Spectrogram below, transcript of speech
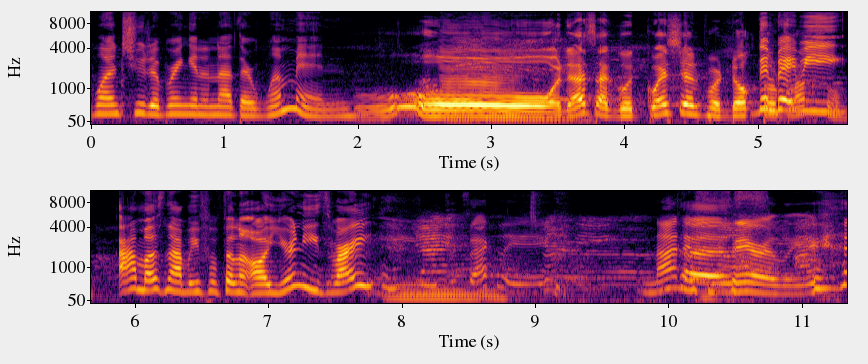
wants you to bring in another woman? Oh, that's a good question for Dr. Then, baby, Blackson. I must not be fulfilling all your needs, right? Yeah, exactly. Not necessarily.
